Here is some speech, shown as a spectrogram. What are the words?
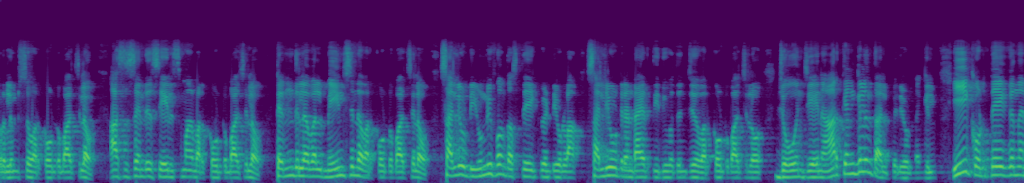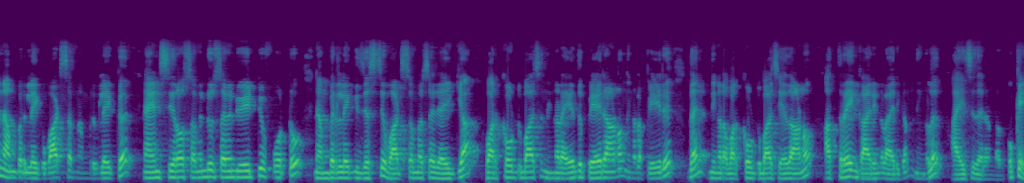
പ്രിലിംസ് വർക്കൗട്ട് ബാച്ചിലോ അസിസ്റ്റന്റ് സെയിൽസ്മാൻ വർക്കൗട്ട് ബാച്ചിലോ ടെൻത്ത് ലെവൽ മെയിൻസിന്റെ വർക്കൗട്ട് ബാച്ചിലോ സല്യൂട്ട് യൂണിഫോം തസ്തയ്ക്ക് വേണ്ടിയുള്ള സല്യൂട്ട് രണ്ടായിരത്തി ഇരുപത്തഞ്ച് വർക്കൗട്ട് ബാച്ചിലോ ജോയിൻ ചെയ്യാൻ ആർക്കെങ്കിലും താല്പര്യമുണ്ടെങ്കിൽ ഈ കൊടുത്തേക്കുന്ന നമ്പറിലേക്ക് വാട്സപ്പ് നമ്പറിലേക്ക് nine zero seven two seven two eight two four two നമ്പറിലേക്ക് ജസ്റ്റ് വാട്സപ്പ് മെസ്സേജ് അയക്കുക വർക്കൗട്ട് ബാച്ച് നിങ്ങളുടെ ഏത് പേരാണോ നിങ്ങളുടെ പേര് ദെൻ നിങ്ങളുടെ വർക്കൗട്ട് ബാച്ച് ഏതാണോ അത്രയും കാര്യങ്ങളായിരിക്കണം നിങ്ങൾ അയച്ചു തരേണ്ടത്. ഓക്കെ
